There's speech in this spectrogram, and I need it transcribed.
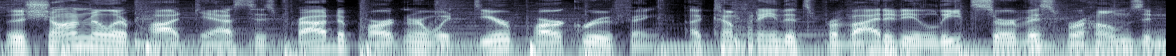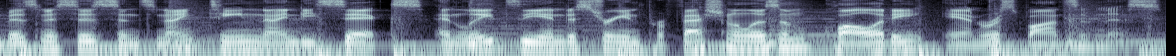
The Sean Miller Podcast is proud to partner with Deer Park Roofing, a company that's provided elite service for homes and businesses since 1996 and leads the industry in professionalism, quality, and responsiveness.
